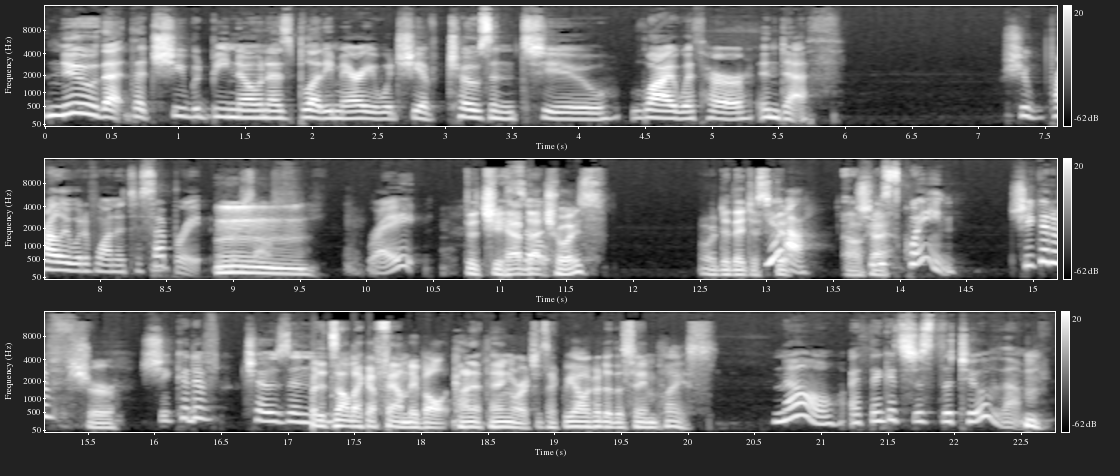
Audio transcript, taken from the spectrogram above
knew that that she would be known as Bloody Mary, would she have chosen to lie with her in death? She probably would have wanted to separate herself, Mm, right? did she have that choice, or did they just Yeah. Get, She okay, was queen. She could have sure. she could have chosen But it's not like a family vault kind of thing where it's just like we all go to the same place. No, I think it's just the two of them.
